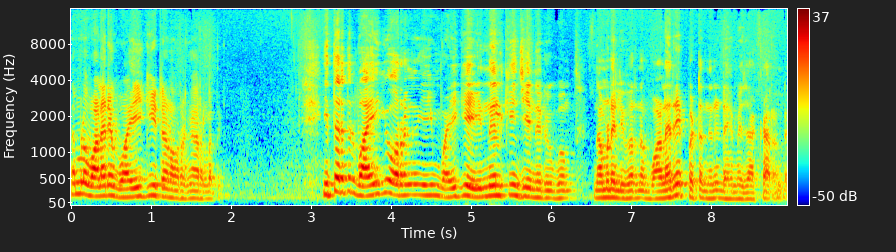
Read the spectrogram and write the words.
നമ്മൾ വളരെ വൈകിട്ടാണ് ഉറങ്ങാറുള്ളത്. ഇത്തരത്തിൽ വൈകി ഉറങ്ങുകയും വൈകി എഴുന്നേൽക്കുകയും ചെയ്യുന്ന രൂപം നമ്മുടെ ലിവറിനെ വളരെ പെട്ടെന്ന് തന്നെ ഡാമേജ് ആക്കാറുണ്ട്.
